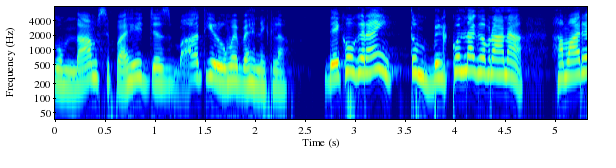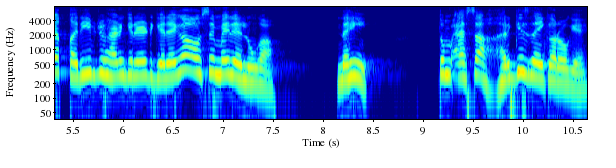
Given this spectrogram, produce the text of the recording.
گمنام سپاہی جذبات کے روح میں بہ نکلا۔ دیکھو گرائیں تم بالکل نہ گھبرانا۔ ہمارے قریب جو ہینڈ گریڈ گرے گا، اسے میں لے لوں گا۔ نہیں، تم ایسا ہرگز نہیں کرو گے۔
